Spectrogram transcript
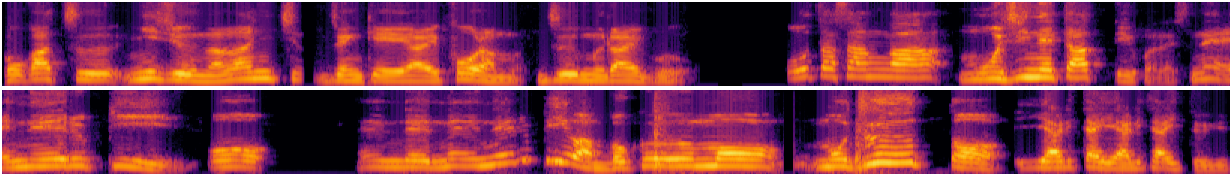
5月27日全経 AI フォーラム、ズームライブ。太田さんが文字ネタっていうかですね、NLP をで、ね、NLP は僕ももうずっとやりたいやりたいと言っ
